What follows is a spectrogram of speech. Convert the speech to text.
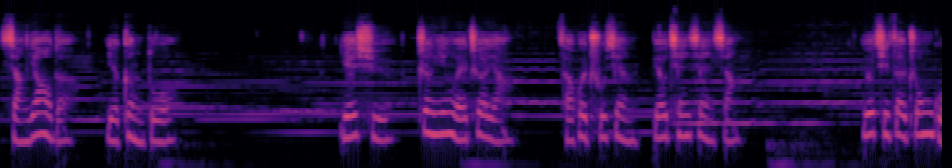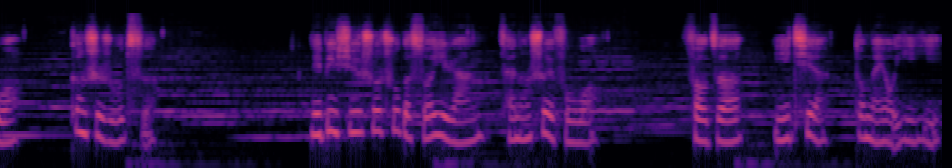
想要的也更多。也许正因为这样，才会出现标签现象，尤其在中国，更是如此。你必须说出个所以然，才能说服我，否则一切都没有意义。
